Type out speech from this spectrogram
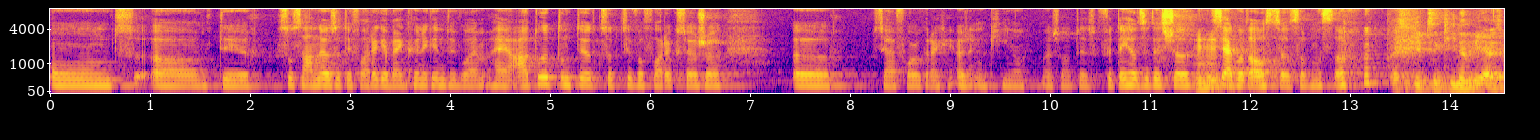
Und äh, die Susanne, also die vorige Weinkönigin, die war heuer auch dort und die hat gesagt, sie war voriges Jahr schon äh, sehr erfolgreich also in China. Also das, für die hat sich das schon mhm. sehr gut ausgezahlt, sagen wir so. Also gibt es in China mehr als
